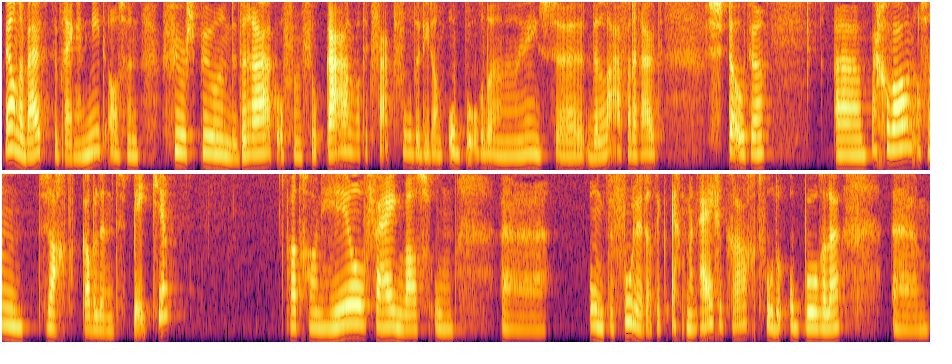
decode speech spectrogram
wel naar buiten te brengen. Niet als een vuurspuwende draak of een vulkaan, wat ik vaak voelde, die dan opborrelde en ineens uh, de lava eruit stoten. Uh, maar gewoon als een zacht kabbelend beekje. Wat gewoon heel fijn was om, uh, om te voelen dat ik echt mijn eigen kracht voelde opborrelen. Um,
